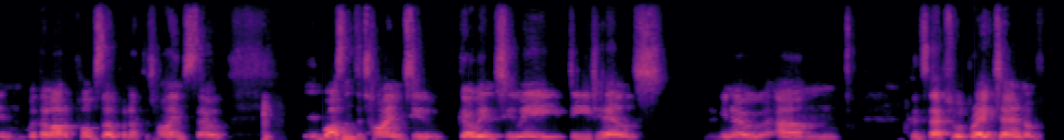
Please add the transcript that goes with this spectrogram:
in with a lot of pubs open at the time so it wasn't the time to go into a detailed you know um conceptual breakdown of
